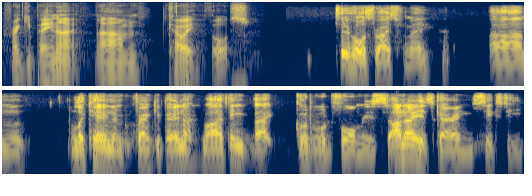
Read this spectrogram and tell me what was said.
Frankie Pino. Um, Coe, thoughts? Two horse race for me um, Lakeen and Frankie Pino. Well, I think that Goodwood form is. I know it's carrying sixty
